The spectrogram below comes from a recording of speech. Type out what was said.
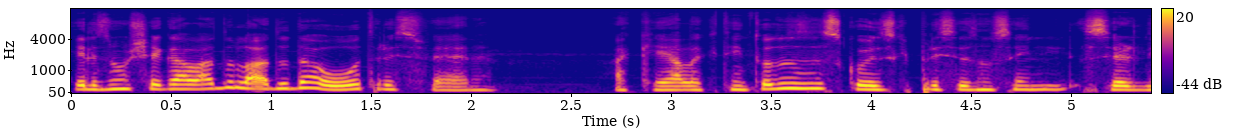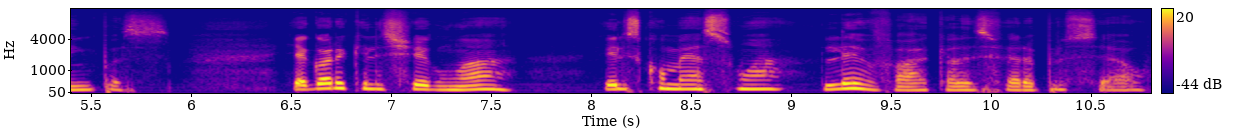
eles vão chegar lá do lado da outra esfera aquela que tem todas as coisas que precisam ser, ser limpas. E agora que eles chegam lá, eles começam a levar aquela esfera para o céu.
